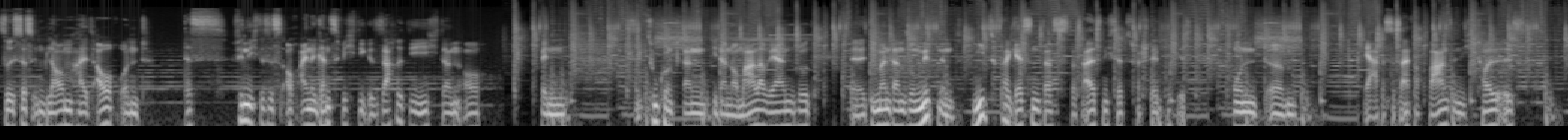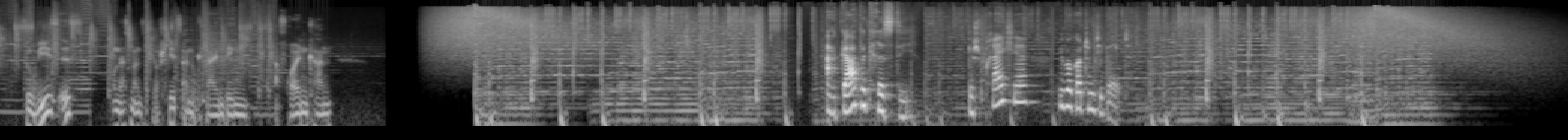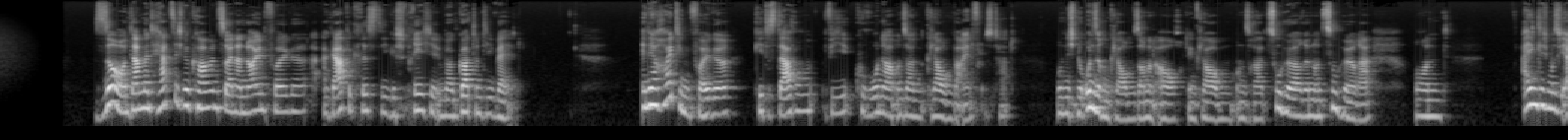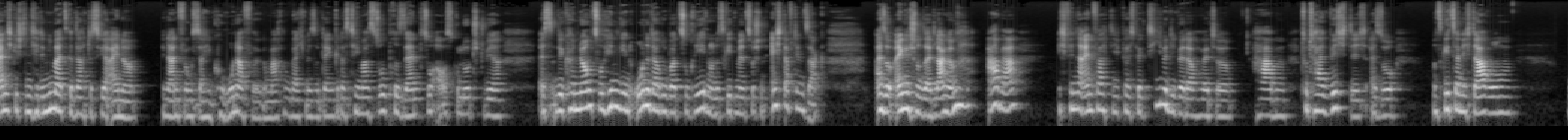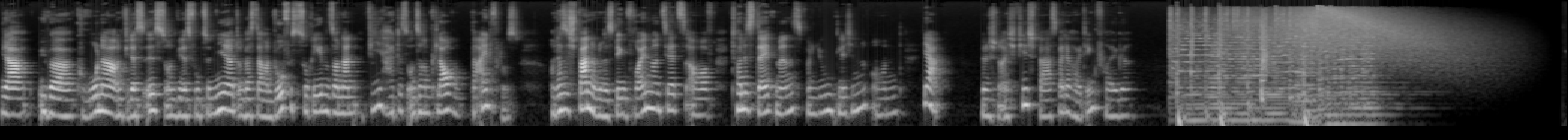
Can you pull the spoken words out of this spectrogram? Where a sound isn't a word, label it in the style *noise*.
so ist das im Glauben halt auch. Und das finde ich, das ist auch eine ganz wichtige Sache, die ich dann auch, wenn es in Zukunft dann wieder normaler werden wird, äh, die man dann so mitnimmt. Nie zu vergessen, dass das alles nicht selbstverständlich ist. Und ähm, ja, dass es einfach wahnsinnig toll ist, so wie es ist und dass man sich auch stets an kleinen Dingen erfreuen kann. Agape Christi. Gespräche über Gott und die Welt. So, und damit herzlich willkommen zu einer neuen Folge Agape Christi Gespräche über Gott und die Welt. In der heutigen Folge geht es darum, wie Corona unseren Glauben beeinflusst hat. Und nicht nur unseren Glauben, sondern auch den Glauben unserer Zuhörerinnen und Zuhörer. Und eigentlich muss ich ehrlich gestehen, ich hätte niemals gedacht, dass wir eine, in Anführungszeichen, Corona-Folge machen, weil ich mir so denke, das Thema ist so präsent, so ausgelutscht, wir, es, wir können nirgendwo hingehen, ohne darüber zu reden und es geht mir inzwischen echt auf den Sack. Also eigentlich schon seit langem. Aber ich finde einfach die Perspektive, die wir da heute haben, total wichtig. Also uns geht es ja nicht darum, ja, über Corona und wie das ist und wie das funktioniert und was daran doof ist zu reden, sondern wie hat es unseren Glauben beeinflusst? Und das ist spannend und deswegen freuen wir uns jetzt auf tolle Statements von Jugendlichen und ja, wünschen euch viel Spaß bei der heutigen Folge.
